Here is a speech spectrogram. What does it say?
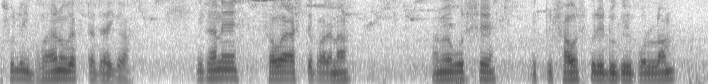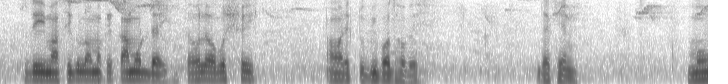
আসলেই ভয়ানক একটা জায়গা। এখানে সবাই আসতে পারে না। আমি অবশ্যই একটু সাহস করে ঢুকেই পড়লাম। যদি এই মাছিগুলো আমাকে কামড় দেয়, তাহলে অবশ্যই আমার একটু বিপদ হবে। দেখেন, মৌ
